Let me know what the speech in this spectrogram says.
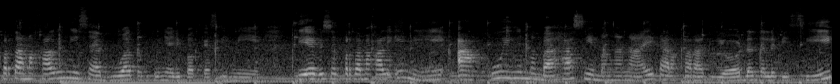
pertama kali nih saya buat tentunya di podcast ini. Di episode pertama kali ini, aku ingin membahas nih mengenai karakter radio dan televisi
